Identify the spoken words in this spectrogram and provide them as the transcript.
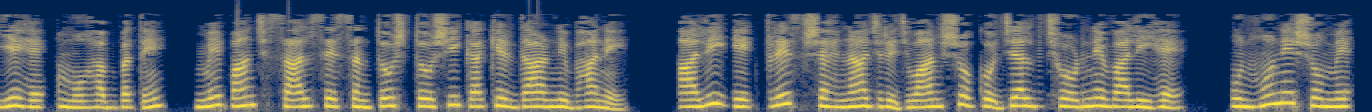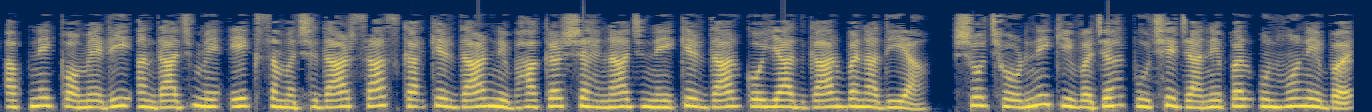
ये है मोहब्बतें, में पाँच साल से संतोष तोशी का किरदार निभाने। आली एक्ट्रेस शहनाज रिजवान शो को जल्द छोड़ने वाली है। उन्होंने शो में अपने कॉमेडी अंदाज में एक समझदार सास का किरदार निभाकर शहनाज ने किरदार को यादगार बना दिया। शो छोड़ने की वजह पूछे जाने पर उन्होंने बर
